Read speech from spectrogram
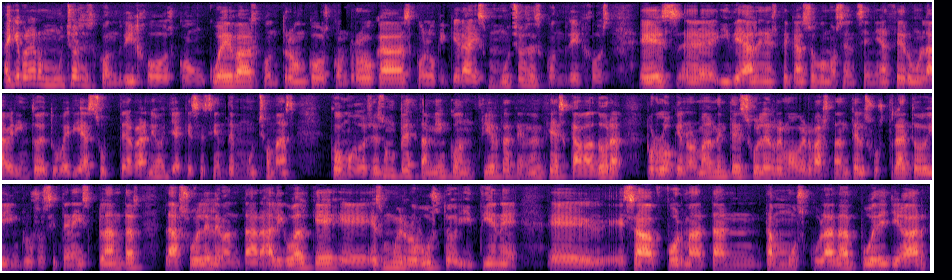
Hay que poner muchos escondrijos con cuevas, con troncos, con rocas, con lo que queráis, muchos escondrijos. Es ideal en este caso como se enseña a hacer un laberinto de tuberías subterráneo ya que se sienten mucho más cómodos. Es un pez también con cierta tendencia excavadora, por lo que normalmente suele remover bastante el sustrato e incluso si tenéis plantas la suele levantar. Al igual que eh, es muy robusto y tiene eh, esa forma tan, tan musculada, puede llegar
